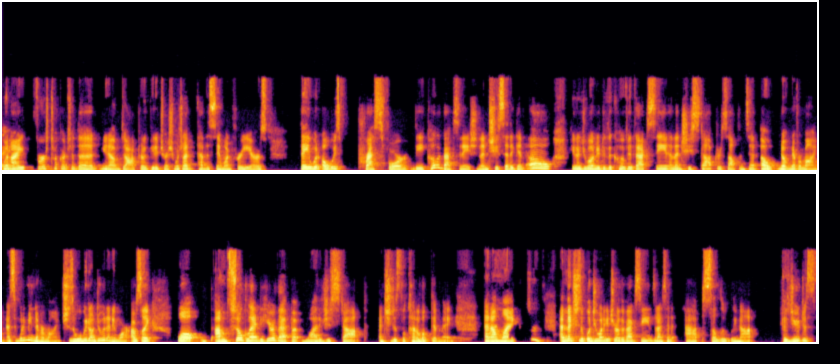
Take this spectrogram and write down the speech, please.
when I first took her to the, you know, doctor, the pediatrician, which I've had the same one for years, they would always press for the COVID vaccination. And she said again, Oh, you know, do you want to do the COVID vaccine? And then she stopped herself and said, Oh, no, never mind. I said, What do you mean, never mind? She said, Well, we don't do it anymore. I was like, Well, I'm so glad to hear that, but why did you stop? And she just looked, kind of looked at me. And right. I'm like, hmm. and then she said, Well, do you want to get your other vaccines? And I said, Absolutely not. Because you just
